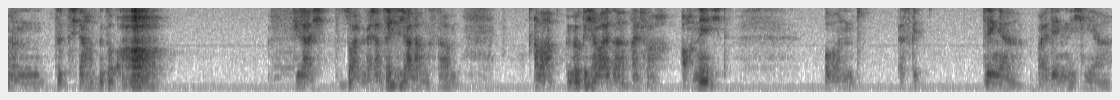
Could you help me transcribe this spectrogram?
Und dann sitze ich da und bin so, oh, vielleicht sollten wir tatsächlich alle Angst haben. Aber möglicherweise einfach auch nicht. Und es gibt Dinge, bei denen ich mir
